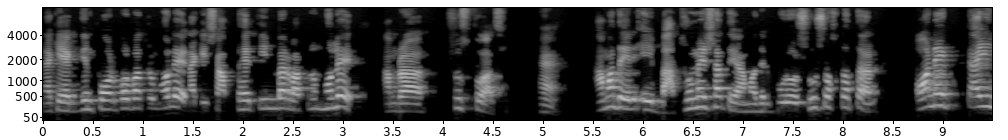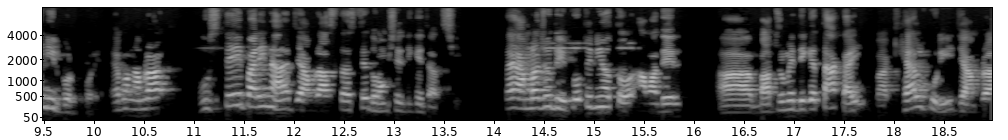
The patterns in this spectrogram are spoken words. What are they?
নাকি একদিন পর পর বাথরুম হলে, নাকি সপ্তাহে তিনবার বাথরুম হলে আমরা সুস্থ আছি। হ্যাঁ আমাদের এই বাথরুমের সাথে আমাদের পুরো সুস্বাস্থ্যতার অনেকটাই নির্ভর করে এবং আমরা বুঝতেই পারি না যে আমরা আস্তে আস্তে ধ্বংসের দিকে যাচ্ছি। তাই আমরা যদি প্রতিনিয়ত আমাদের বাথরুমের দিকে তাকাই বা খেয়াল করি যে আমরা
